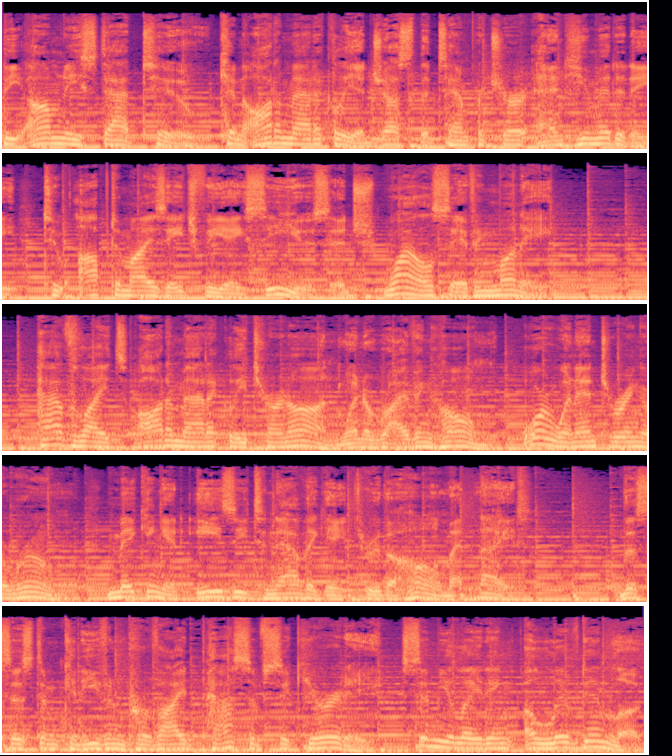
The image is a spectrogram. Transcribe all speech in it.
The OmniStat 2 can automatically adjust the temperature and humidity to optimize HVAC usage while saving money. Have lights automatically turn on when arriving home or when entering a room, making it easy to navigate through the home at night. The system can even provide passive security, simulating a lived in look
